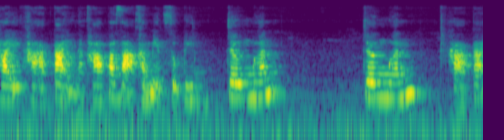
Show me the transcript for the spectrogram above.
ไทยขาไก่นะคะ ภาษาเขมรสุรินเจิงเหมือน เจิงเหมือนขาไก่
